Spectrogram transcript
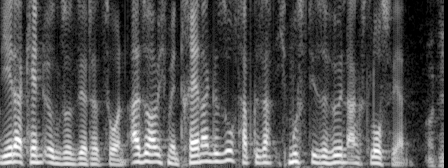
Jeder kennt irgendeine so eine Situation. Also habe ich mir einen Trainer gesucht, habe gesagt, ich muss diese Höhenangst loswerden. Okay.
